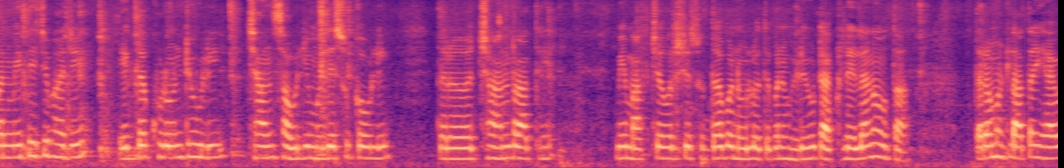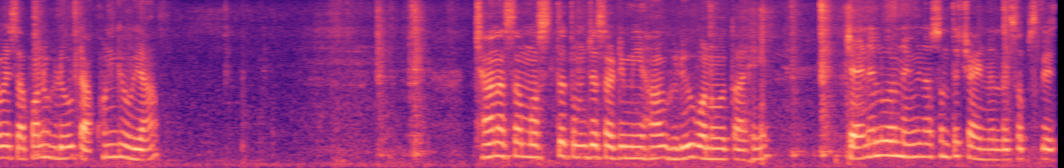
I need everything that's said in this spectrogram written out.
पण मेथीची भाजी एकदा खुडून ठेवली छान सावलीमध्ये सुकवली तर छान राहते. मी मागच्या वर्षीसुद्धा बनवलं होते पण व्हिडिओ टाकलेला नव्हता. तर म्हटलं आता ह्यावेळेस आपण व्हिडिओ टाकून घेऊया. छान असा मस्त तुमच्यासाठी मी हा व्हिडिओ बनवत आहे. चॅनलवर नवीन असेल तर चॅनलला सबस्क्राईब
